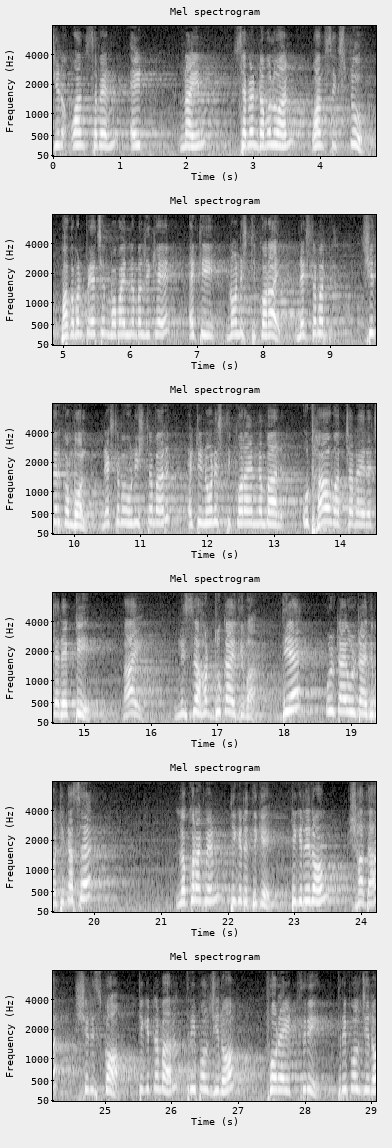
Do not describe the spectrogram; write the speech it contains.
zero one seven eight nine seven double one one six two ভগবান পেয়েছেন মোবাইল নাম্বার লিখে একটি নন স্টিক করায়। নেক্সট নাম্বার শীতের কম্বল। নেক্সট নাম্বার উনিশ নাম্বার, একটি নন স্টিক করায়ের নাম্বার উঠাও বাচ্চা নাই রেচের একটি ভাই নিচে হাত ঢুকাই দিবা। দিয়ে উল্টায় উল্টায় দিবা, ঠিক আছে? লক্ষ্য রাখবেন, টিকিটের দিকে। টিকিটের রং সাদা, সিরিজ ক। Ticket number triple zero four eight three triple zero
